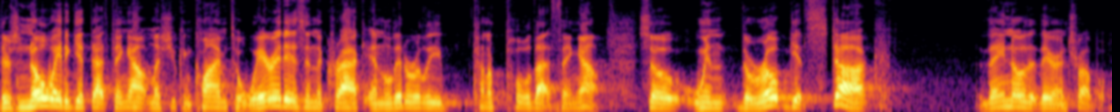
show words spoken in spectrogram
there's no way to get that thing out unless you can climb to where it is in the crack and literally kind of pull that thing out. So when the rope gets stuck, they know that they're in trouble.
